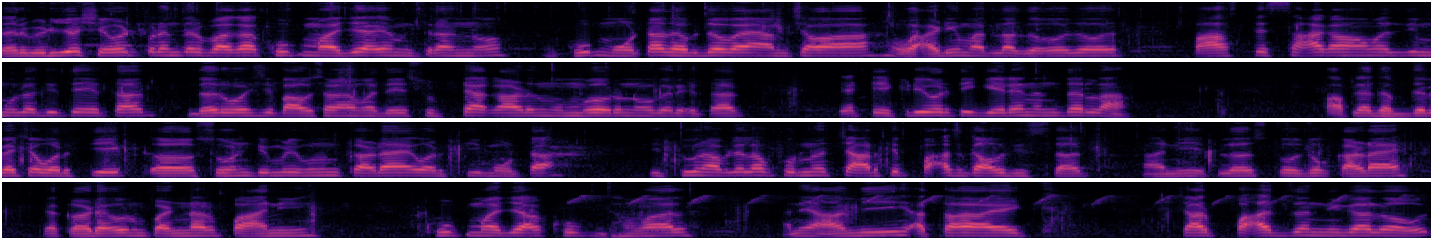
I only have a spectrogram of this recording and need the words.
तर व्हिडिओ शेवटपर्यंत बघा. खूप मजा आहे मित्रांनो. खूप मोठा धबधबा आहे आमच्या वाडीमधला. जवळजवळ पाच ते सहा गावामधली मुलं तिथे येतात. दरवर्षी पावसाळ्यामध्ये सुट्ट्या काढून मुंबईवरून वगैरे येतात. त्या टेकडीवरती गेल्यानंतरला आपल्या धबधब्याच्या वरती एक सोनटिंबळी म्हणून कडा आहे वरती मोठा. तिथून आपल्याला पूर्ण चार ते पाच गाव दिसतात. आणि प्लस तो जो कडा आहे त्या कड्यावरून पडणार पाणी. खूप मजा खूप धमाल. आणि आम्ही आता एक चार पाच जण निघालो आहोत.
